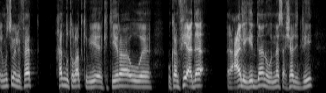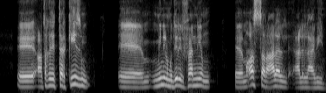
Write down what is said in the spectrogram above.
الموسم اللي فات خد بطولات كبيره كتيرة وكان في أداء عالي جدا والناس أشادت بيه. أعتقد التركيز آه، من المدير الفني آه، مؤثر على على اللاعبين.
